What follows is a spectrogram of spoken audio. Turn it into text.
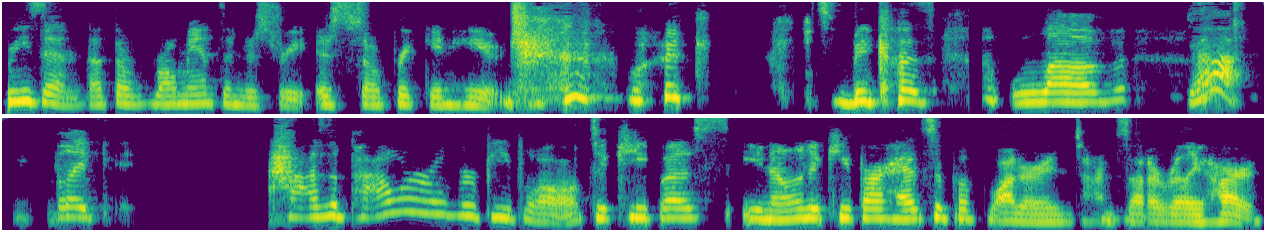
reason that the romance industry is so freaking huge. like it's because love yeah like has a power over people to keep us, you know, to keep our heads above water in times that are really hard.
